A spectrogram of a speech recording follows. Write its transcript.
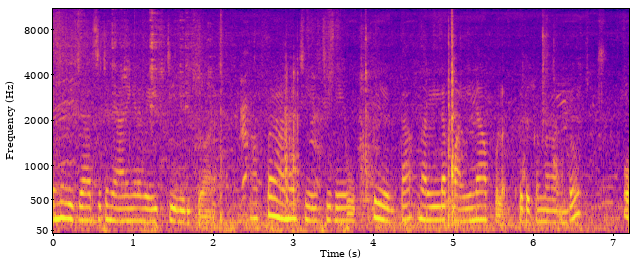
എന്ന് വിചാരിച്ചിട്ട് ഞാനിങ്ങനെ വെയിറ്റ് ചെയ്തിരിക്കുവാണ്. അപ്പോഴാണ് ചേച്ചിയുടെ ഉപ്പിലിട്ട നല്ല പൈനാപ്പിൾ എടുക്കുന്നത് കണ്ടു. ഓ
